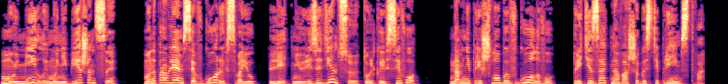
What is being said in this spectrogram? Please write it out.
«Мой милый, мы не беженцы. Мы направляемся в горы, в свою летнюю резиденцию, только и всего. Нам не пришло бы в голову притязать на ваше гостеприимство,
